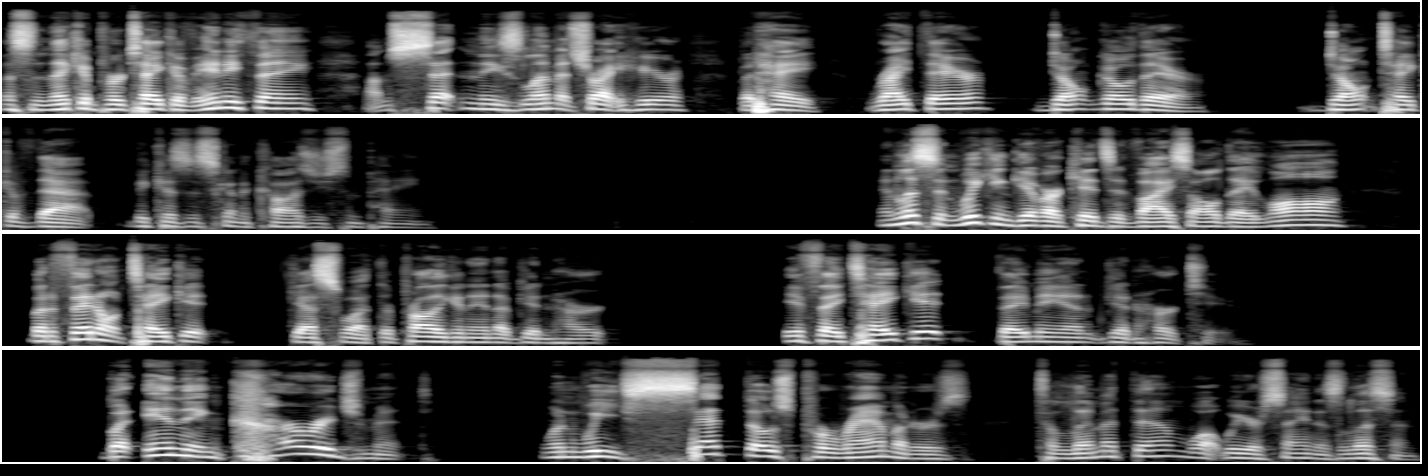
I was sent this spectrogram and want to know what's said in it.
Listen, they can partake of anything. I'm setting these limits right here, but hey, right there, don't go there. Don't take of that because it's going to cause you some pain. And listen, we can give our kids advice all day long, but if they don't take it, guess what? They're probably going to end up getting hurt. If they take it, they may end up getting hurt too. But in encouragement, when we set those parameters to limit them, what we are saying is listen,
